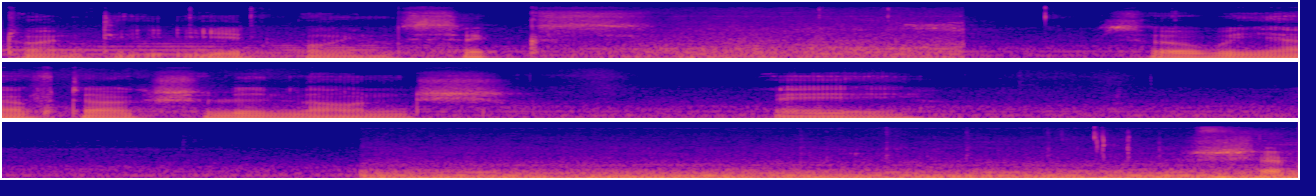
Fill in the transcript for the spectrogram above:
28.6. So we have to actually launch a ship.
